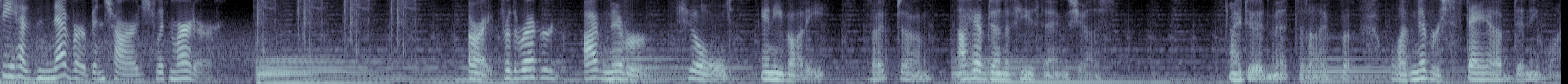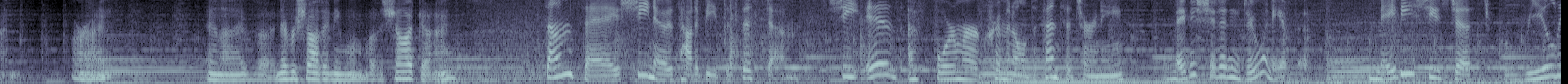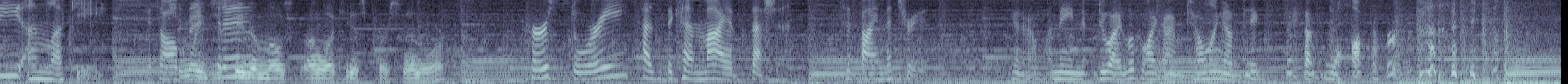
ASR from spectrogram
She has never been charged with murder. All right, for the record, I've never killed anybody, but um, I have done a few things, yes. I do admit that I've, uh, well, I've never stabbed anyone, all right? And I've uh, never shot anyone with a shotgun. Some say she knows how to beat the system. She is a former criminal defense attorney. Maybe she didn't do any of this. Maybe she's just really unlucky. It's all she may just be the most unluckiest person in the world. Her story has become my obsession to find the truth. You know, I mean, do I look like I'm telling a big fat whopper?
